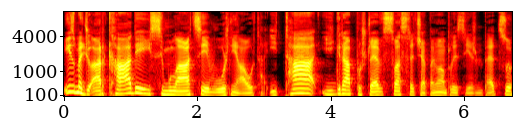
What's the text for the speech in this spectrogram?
između arkade i simulacije vožnje auta. I ta igra, pošto je sva sreća, pa imam PlayStation 5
